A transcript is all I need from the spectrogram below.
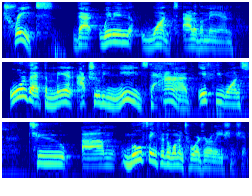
traits that women want out of a man or that the man actually needs to have if he wants to um, move things with a woman towards a relationship.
